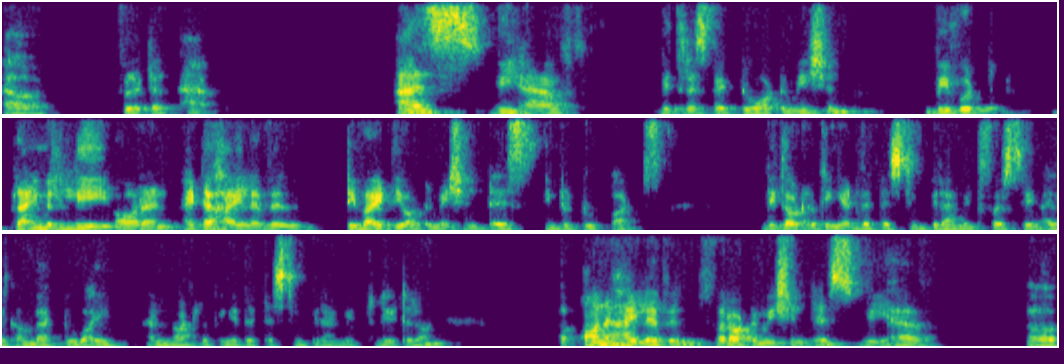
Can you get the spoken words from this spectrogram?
a Flutter app. As we have with respect to automation, we would primarily or an, at a high level divide the automation tests into two parts without looking at the testing pyramid per se. I'll come back to why I'm not looking at the testing pyramid later on. On a high level for automation tests, we have uh,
